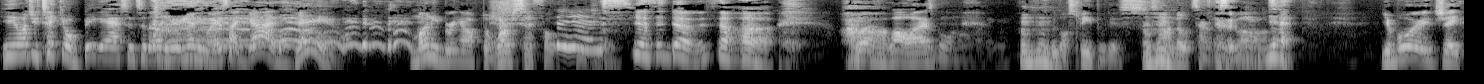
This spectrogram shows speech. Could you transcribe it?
yeah, why don't you take your big ass into the other room anyway? It's like, god damn. Money bring out the worst in folks. Yes, yes, it does. Uh, Well, while all that's going on, Mhm. we're gonna speed through this. Mhm. My notes aren't very long. Yeah. Your boy Jake,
